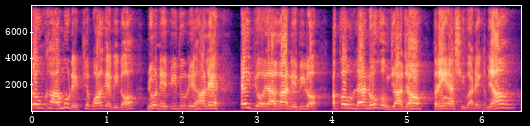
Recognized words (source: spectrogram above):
တုံခါမှုတွေဖြစ်ပွားခဲ့ပြီးတော့မြို့နယ်ပြည်သူတွေဟာလည်းအိပ်ပျော်ရာကနေပြီးတော့အကုန်လန်နိုးကုန်ကြကြောင်းသတင်းရရှိပါတယ်ခင်ဗျာ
